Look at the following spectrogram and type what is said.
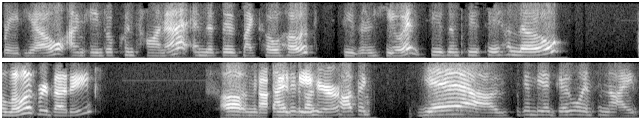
Radio. I'm Angel Quintana, and this is my co-host, Season Hewitt. Season, please say hello. Hello, everybody. Oh, I'm excited Happy to be about here. the topic. Yeah, this is going to be a good one tonight.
